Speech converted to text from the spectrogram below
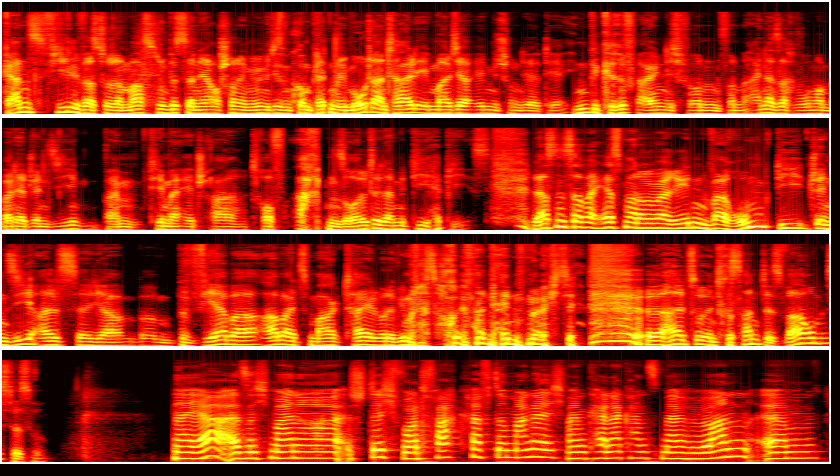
ganz viel, was du da machst. Du bist dann ja auch schon mit diesem kompletten Remote-Anteil eben halt ja eben schon der, der Inbegriff eigentlich von, von einer Sache, wo man bei der Gen Z beim Thema HR drauf achten sollte, damit die happy ist. Lass uns aber erstmal darüber reden, warum die Gen Z als äh, ja, Bewerber, Arbeitsmarktteil oder wie man das auch immer nennen möchte, äh, halt so interessant ist. Warum ist das so? Naja, also ich meine, Stichwort Fachkräftemangel, ich meine, keiner kann es mehr hören. Ähm,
